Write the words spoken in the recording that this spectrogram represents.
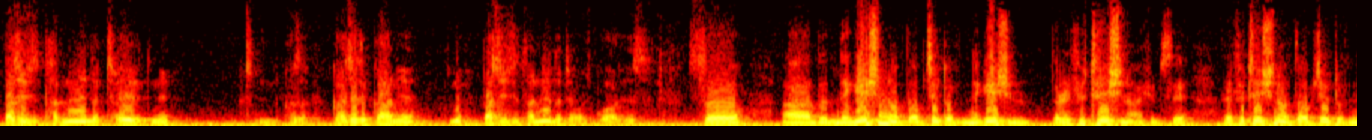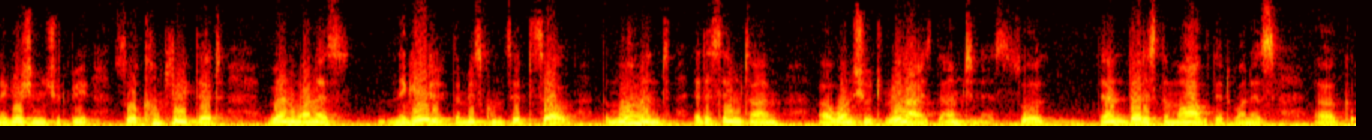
다시 타는데 쳐야 되네. 가서 가져를 까네. 네 다시 타는데 쳐 가지고 그랬어. So uh, the negation of the object of negation, the refutation, I should say, refutation of the object of negation should be so complete that when one has negated the misconceived self, the moment at the same time uh, one should realize the emptiness. So then that is the mark that one has uh, c-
